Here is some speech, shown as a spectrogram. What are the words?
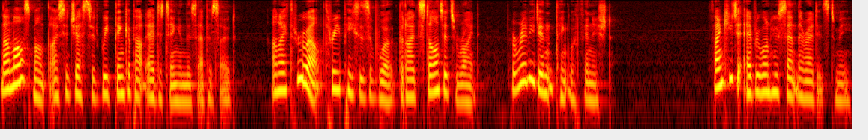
Now, last month I suggested we'd think about editing in this episode, and I threw out three pieces of work that I'd started to write but really didn't think were finished. Thank you to everyone who sent their edits to me.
